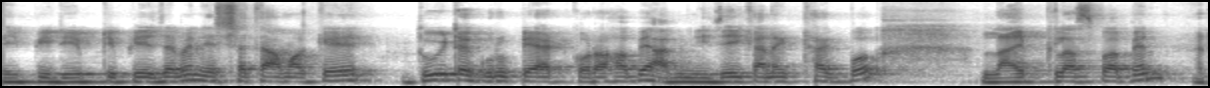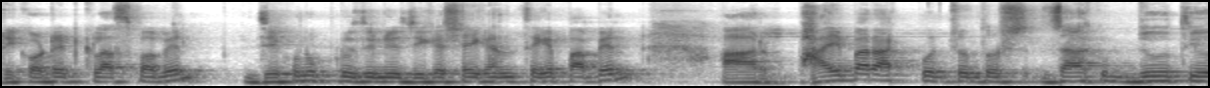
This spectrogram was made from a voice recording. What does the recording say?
এই পিডিএফটি পেয়ে যাবেন। এর সাথে আমাকে দুইটা গ্রুপে অ্যাড করা হবে। আমি নিজেই কানেক্ট থাকব। লাইভ ক্লাস পাবেন রেকর্ডেড ক্লাস পাবেন যে কোনো প্রয়োজনীয় জিজ্ঞাসা এখান থেকে পাবেন। আর ভাইবার আগ পর্যন্ত যা দ্বিতীয়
